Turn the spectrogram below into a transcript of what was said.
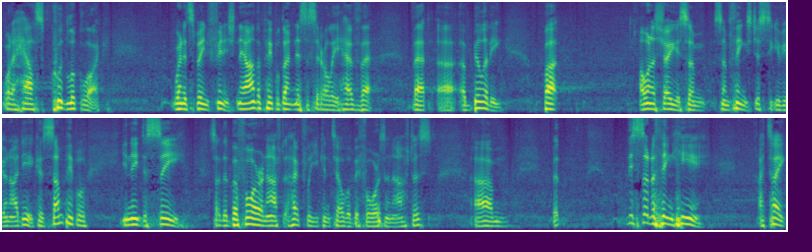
what a house could look like when it's been finished. Now, other people don't necessarily have that, that uh, ability, but I want to show you some, some things just to give you an idea because some people you need to see. So, the before and after, hopefully, you can tell the befores and afters. Um, but this sort of thing here, I take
